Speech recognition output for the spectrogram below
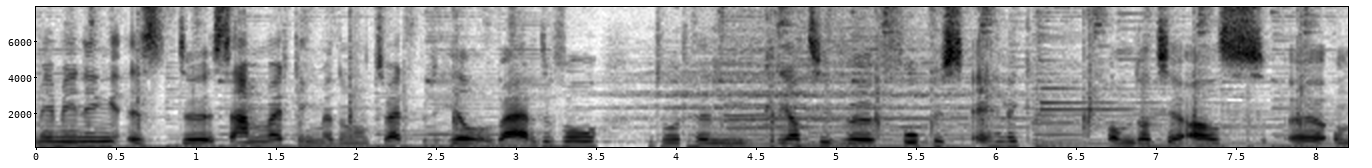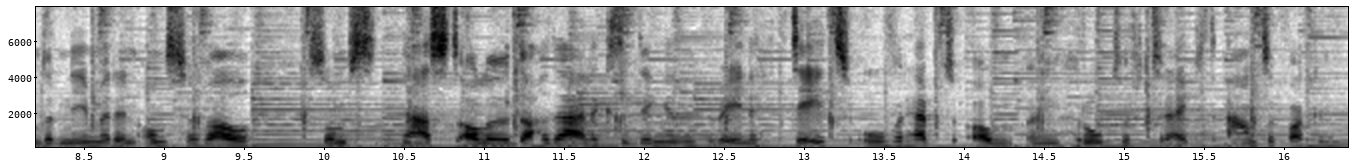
mijn mening is de samenwerking met een ontwerper heel waardevol door hun creatieve focus eigenlijk. Omdat je als uh, ondernemer in ons geval soms naast alle dagdagelijkse dingen weinig tijd over hebt om een groter traject aan te pakken.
